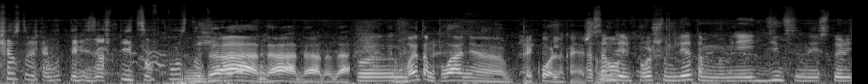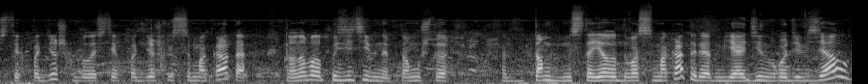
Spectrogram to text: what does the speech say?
Чувствуешь, как будто ты везешь пиццу в пустошь. да, да, да, да, да. В этом плане прикольно, конечно. На самом деле, прошлым летом у меня единственная история с техподдержкой была с техподдержкой самоката, но она была позитивная, потому что там стояло два самоката рядом, я один вроде взял,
